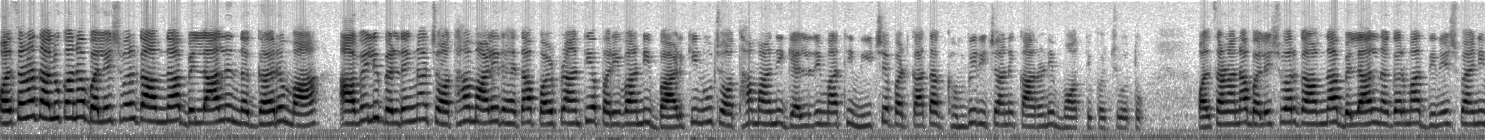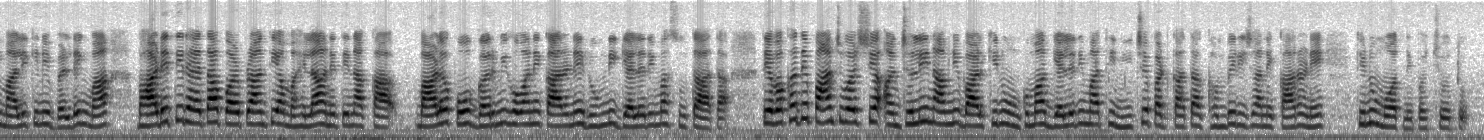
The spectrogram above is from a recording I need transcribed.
પલસાણા તાલુકાના બલેશ્વર ગામના બિલાલ નગરમાં આવેલી બિલ્ડિંગના ચોથા માળે રહેતા પરપ્રાંતીય પરિવારની બાળકીનું ચોથા માળની ગેલેરીમાંથી નીચે પટકાતા ગંભીર ઈજાને કારણે મોત નીપજ્યું હતું. પલસાણાના બલેશ્વર ગામના બિલાલ નગરમાં દિનેશભાઈની માલિકીની બિલ્ડિંગમાં ભાડેથી રહેતા પરપ્રાંતીય મહિલા અને તેના બાળકો ગરમી હોવાને કારણે રૂમની ગેલેરીમાં સૂતા હતા. તે વખતે પાંચ વર્ષીય અંજલિ નામની બાળકીનું ઊંઘમાં ગેલેરીમાંથી નીચે પટકાતા ગંભીર ઈજાને કારણે તેનું મોત નીપજ્યું હતું.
